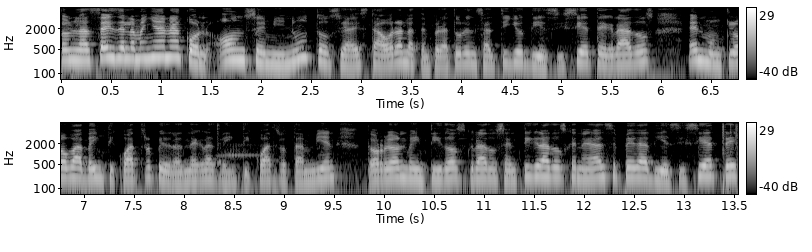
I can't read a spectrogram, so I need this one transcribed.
Son las 6 de la mañana con 11 minutos y a esta hora la temperatura en Saltillo 17 grados, en Monclova 24, Piedras Negras 24 también, Torreón 22 grados centígrados, General Cepeda 17,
